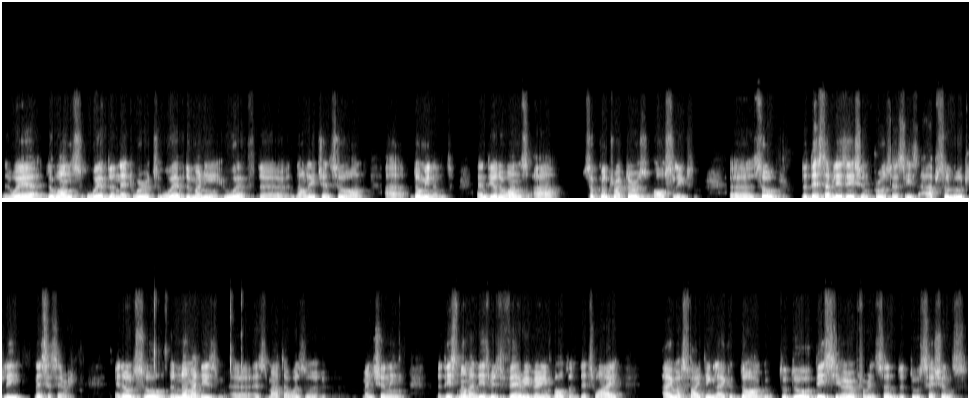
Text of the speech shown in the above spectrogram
where the ones who have the networks, who have the money, who have the knowledge and so on are dominant. And the other ones are subcontractors or slaves. Uh, so the destabilization process is absolutely necessary. And also the nomadism, uh, as Marta was uh, mentioning, this nomadism is very, very important. That's why I was fighting like a dog to do this year, for instance, the two sessions,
